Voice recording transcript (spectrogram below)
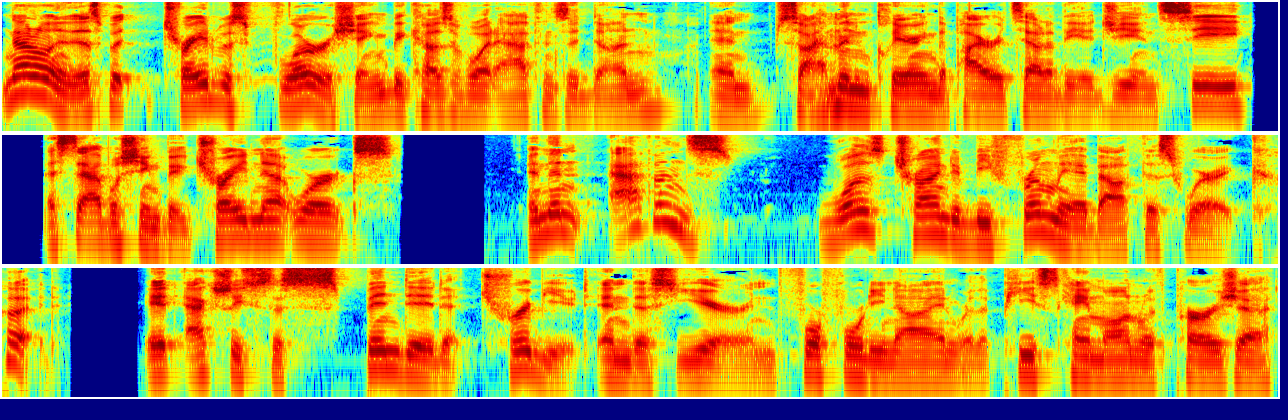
Not only this, but trade was flourishing because of what Athens had done, and Cimon clearing the pirates out of the Aegean Sea, establishing big trade networks. And then Athens was trying to be friendly about this where it could. It actually suspended tribute in this year in 449, where the peace came on with Persia,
